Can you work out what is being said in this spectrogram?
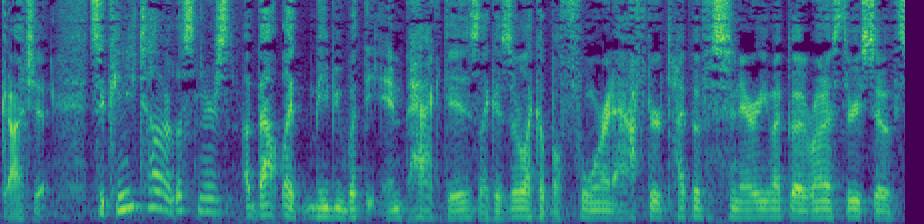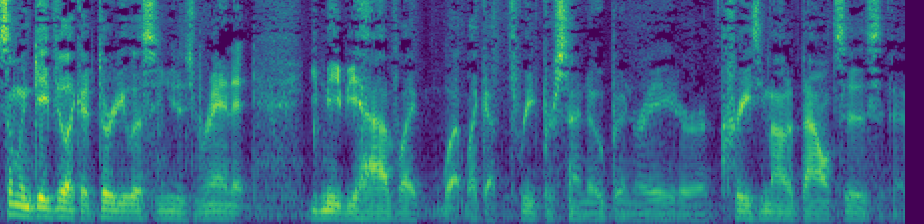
Gotcha. So can you tell our listeners about like maybe what the impact is? Like, is there like a before and after type of scenario you might be able to run us through? So if someone gave you like a dirty list and you just ran it, you maybe have like what, like a 3% open rate or a crazy amount of bounces uh,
